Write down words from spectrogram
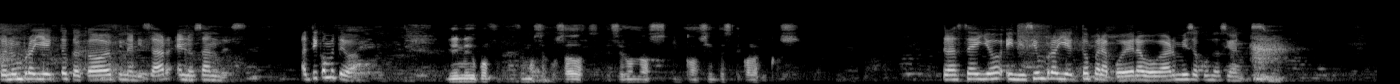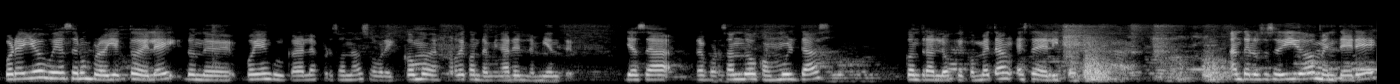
con un proyecto que acabo de finalizar en los Andes. ¿A ti cómo te va? Yo y mi grupo fu- fuimos acusados de ser unos inconscientes ecológicos. Tras ello, inicié un proyecto para poder abogar mis acusaciones. Por ello, voy a hacer un proyecto de ley donde voy a inculcar a las personas sobre cómo dejar de contaminar el ambiente, ya sea reforzando con multas contra los que cometan este delito. Ante lo sucedido, me enteré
